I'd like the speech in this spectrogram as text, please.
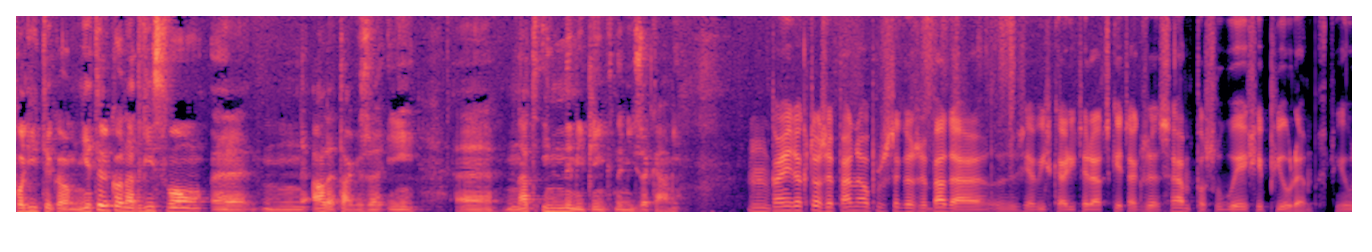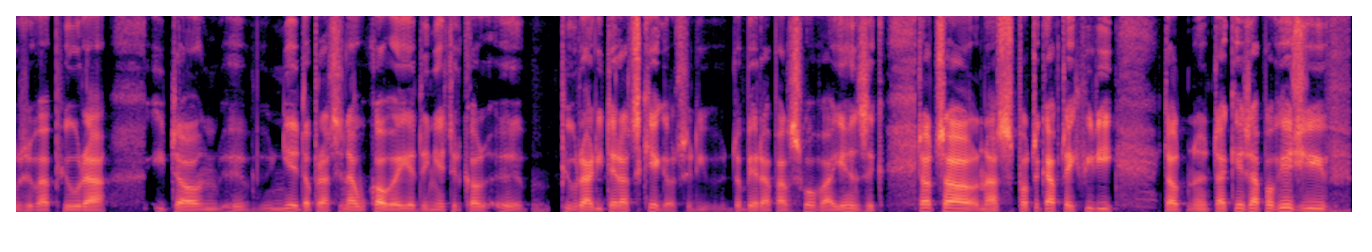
politykom nie tylko nad Wisłą, e, ale także i e, nad innymi pięknymi rzekami. Mm, panie doktorze, pan oprócz tego, że bada zjawiska literackie, także sam posługuje się piórem, czyli używa pióra i to y, nie do pracy naukowej jedynie, tylko y, pióra literackiego, czyli dobiera pan słowa, język. To, co nas spotyka w tej chwili, to y, takie zapowiedzi w,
